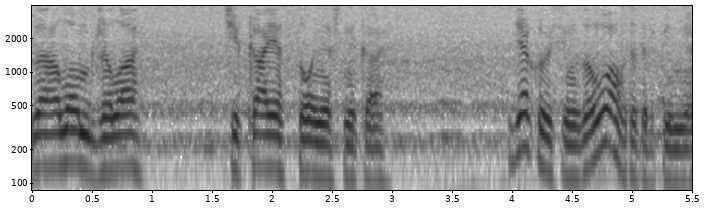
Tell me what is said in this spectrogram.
загалом бджола чекає соняшника. Дякую всім за увагу та терпіння.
